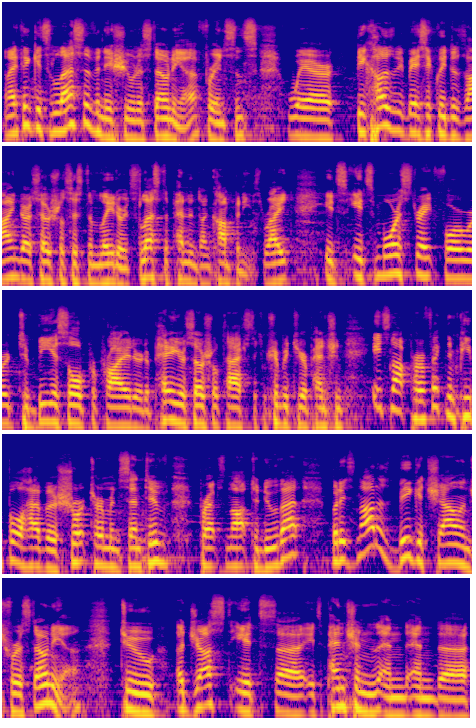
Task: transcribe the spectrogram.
and I think it's less of an issue in Estonia, for instance, where because we basically designed our social system later, it's less dependent on companies, right? It's it's more straightforward to be a sole proprietor, to pay your social tax, to contribute to your pension. It's not perfect, and people have a short-term incentive, perhaps not to do that, but it's not as big a challenge for Estonia to adjust its uh, its pension and and uh,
